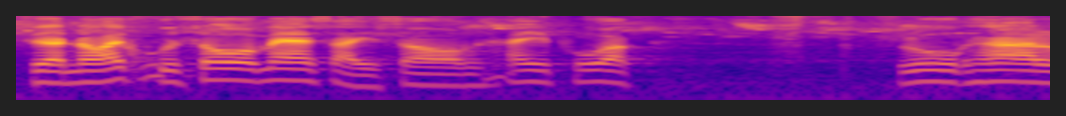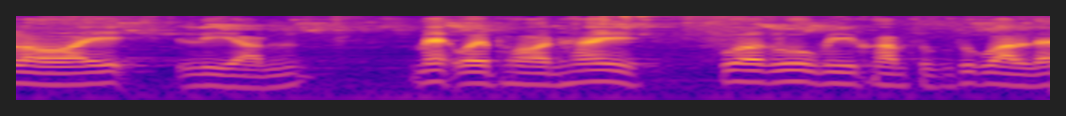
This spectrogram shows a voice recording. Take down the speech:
เสือน้อยครูโซ่แม่ใส่ซองให้พวก ลูกห้าร้อยเหรียญแม่อวยพรให้พวกลูกมีความสุขทุกวัน และ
